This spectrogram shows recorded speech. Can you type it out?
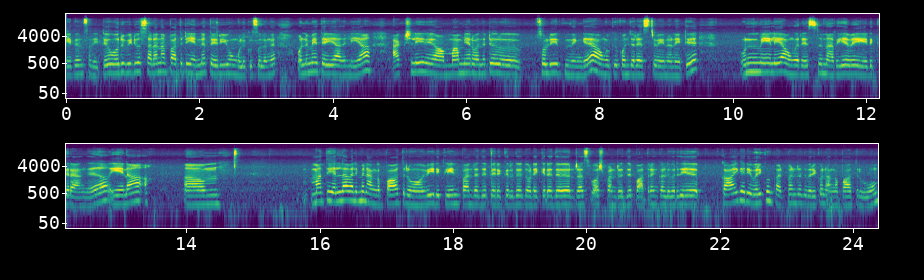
ஏதுன்னு சொல்லிட்டு. ஒரு வீடியோ சடனாக பார்த்துட்டு என்ன தெரியும் உங்களுக்கு சொல்லுங்கள் ஒன்றுமே தெரியாது இல்லையா? ஆக்சுவலி மாமியார் வந்துட்டு சொல்லியிருந்தீங்க. அவங்களுக்கு கொஞ்சம் ரெஸ்ட் வேணும்னுட்டு. உண்மையிலேயே அவங்க ரெஸ்ட்டு நிறையவே எடுக்கிறாங்க. ஏன்னா மற்ற எல்லா வேலையுமே நாங்கள் பார்த்துருவோம் வீடு க்ளீன் பண்ணுறது பெருக்கிறது துடைக்கிறது ட்ரெஸ் வாஷ் பண்ணுறது பாத்திரம் கழுவுறது காய்கறி வரைக்கும் கட் பண்ணுறது வரைக்கும் நாங்கள் பார்த்துருவோம்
